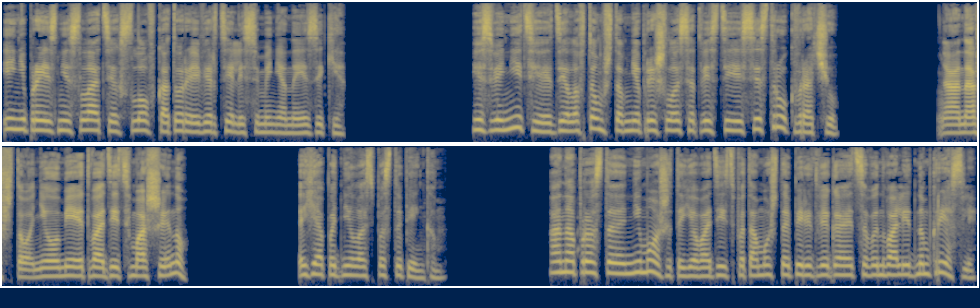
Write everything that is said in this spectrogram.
и не произнесла тех слов, которые вертелись у меня на языке. «Извините, дело в том, что мне пришлось отвезти сестру к врачу». «Она что, не умеет водить машину?» Я поднялась по ступенькам. Она просто не может ее водить, потому что передвигается в инвалидном кресле.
